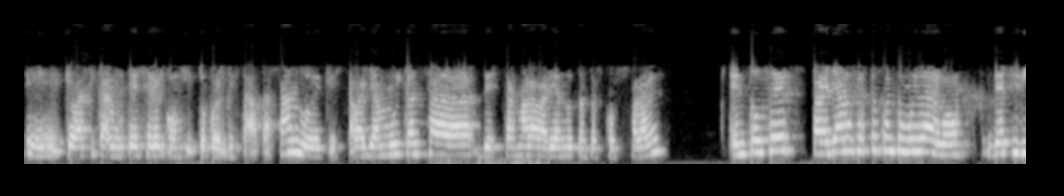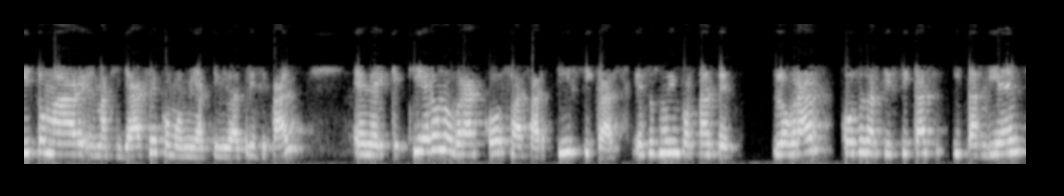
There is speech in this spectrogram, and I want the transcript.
eh, que básicamente ese era el conflicto por el que estaba pasando, de que estaba ya muy cansada de estar malavariando tantas cosas a la vez. Entonces, para ya no hacerte cuento muy largo, decidí tomar el maquillaje como mi actividad principal, en el que quiero lograr cosas artísticas, eso es muy importante, lograr cosas artísticas y también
